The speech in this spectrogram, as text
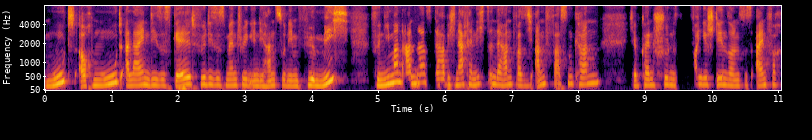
Mut, auch Mut, allein dieses Geld für dieses Mentoring in die Hand zu nehmen für mich, für niemand anders. Da habe ich nachher nichts in der Hand, was ich anfassen kann. Ich habe kein schönes Sofa hier stehen, sondern es ist einfach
